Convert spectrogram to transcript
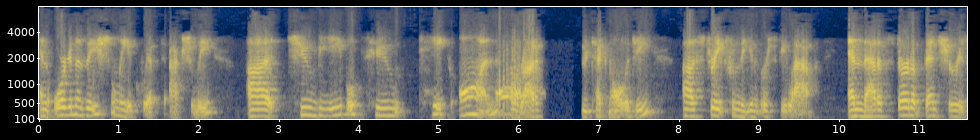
and organizationally equipped, actually, uh, to be able to take on a radical technology uh, straight from the university lab, and that a startup venture is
